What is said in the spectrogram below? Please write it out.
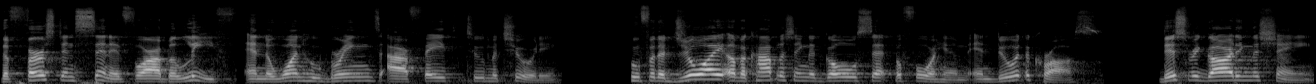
the first incentive for our belief, and the one who brings our faith to maturity, who for the joy of accomplishing the goal set before him endured the cross, disregarding the shame,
